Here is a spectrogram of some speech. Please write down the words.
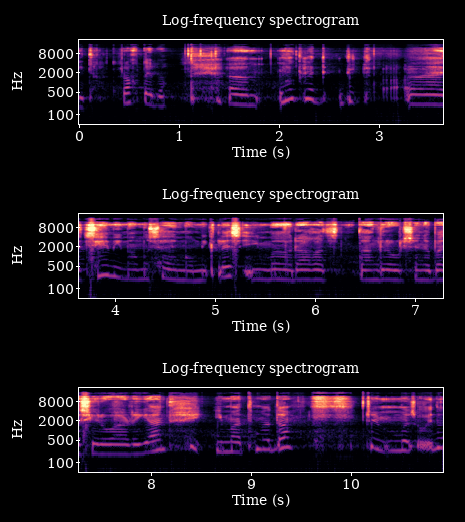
გითხრათ. რა ხდება? მოკლედ ჩემი მამოსაე მომიკლეს იმ რაღაც დანგრეულ შენობაში რო არიან იმათმა და ჩემი მოსვიდა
